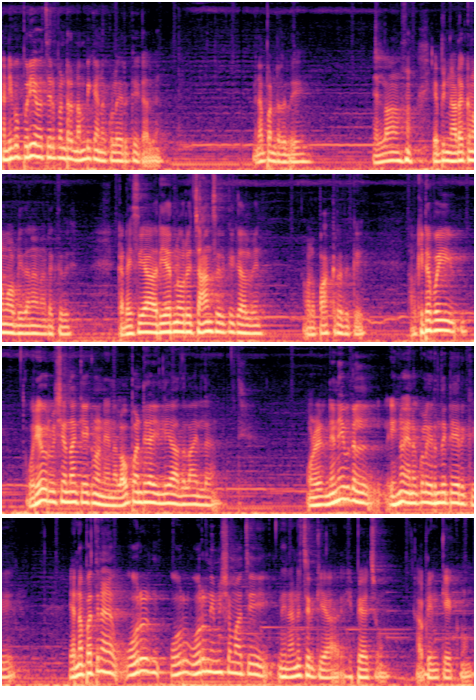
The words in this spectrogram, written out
கண்டிப்பாக புரிய வச்சிருப்பேன்ற நம்பிக்கை எனக்குள்ளே இருக்குது கல்வின் என்ன பண்ணுறது எல்லாம் எப்படி நடக்கணுமோ அப்படி தானே நடக்குது. கடைசியாக அரியர்னு ஒரு சான்ஸ் இருக்குது கால்வின் அவளை பார்க்குறதுக்கு. அவகிட்ட போய் ஒரே ஒரு விஷயம் தான் கேட்கணும். நீ என்னை லவ் பண்ணுறியா இல்லையா? அதெல்லாம் இல்லை. உன்னோட நினைவுகள் இன்னும் எனக்குள்ளே இருந்துகிட்டே இருக்குது என்னை பற்றின ஒரு ஒரு ஒரு நிமிஷமாச்சு நீ நினச்சிருக்கியா? எப்பயாச்சும். அப்படின்னு கேட்கணும்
